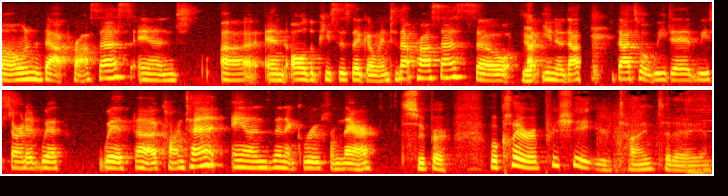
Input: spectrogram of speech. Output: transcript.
own that process and uh, and all the pieces that go into that process. So yep. uh, you know that's that's what we did. We started with with uh, content, and then it grew from there. Super. Well, Claire, I appreciate your time today. And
